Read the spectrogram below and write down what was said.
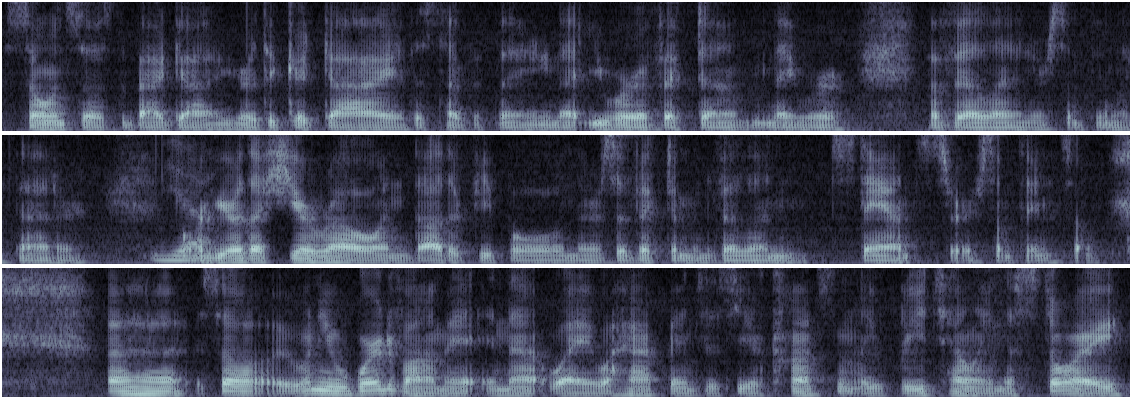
so and so is the bad guy, you're the good guy, this type of thing, that you were a victim, they were a villain, or something like that, or yeah. or you're the hero and the other people, and there's a victim and villain stance or something. So, uh, so when you word vomit in that way, what happens is you're constantly retelling the story,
